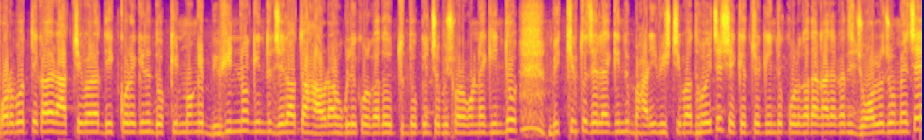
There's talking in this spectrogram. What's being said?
পরবর্তীকালে রাত্রিবেলার দিক করে কিন্তু দক্ষিণবঙ্গের বিভিন্ন কিন্তু জেলা, অর্থাৎ হাওড়া, হুগলি, কলকাতা, উত্তর, দক্ষিণ, চব্বিশ পরগনায় কিন্তু বিক্ষিপ্ত জেলায় কিন্তু ভারী বৃষ্টিপাত হয়েছে, সেক্ষেত্রে কিন্তু কলকাতা কাছাকাছি জলও জমেছে,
